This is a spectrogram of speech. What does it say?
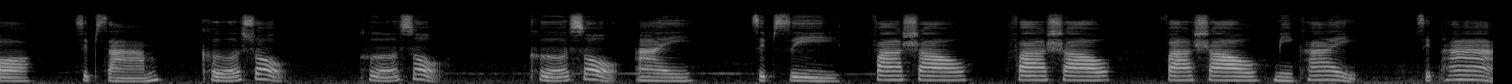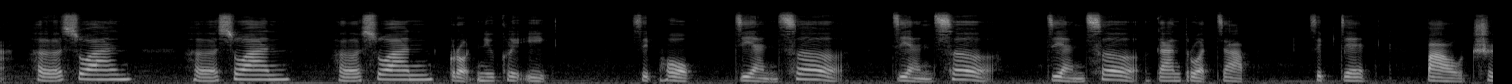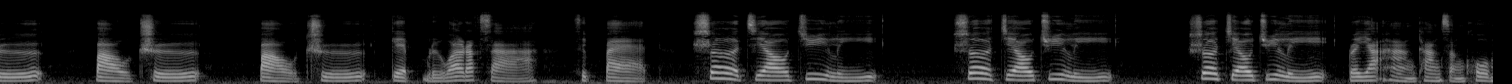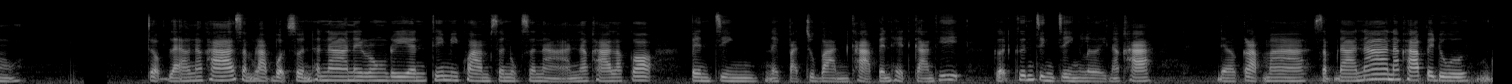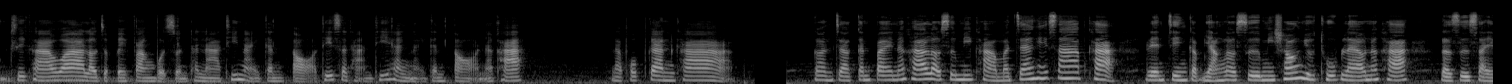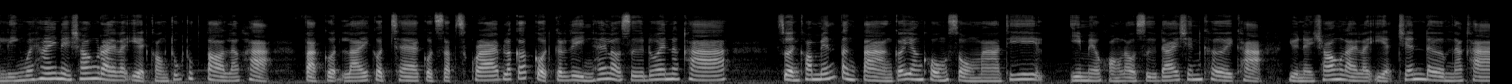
13เขอโซ咳嗽咳嗽 ไอ14 发烧发烧发烧 มีไข้15 核酸 กรดนิวคลีอิก 16. 检测检测检测 การตรวจจับ 17. เป่าชื้อ เป่าชื้อ เป่าชื้อ เก็บหรือว่ารักษา 18. เชื่อเจียวจี้หลีเชื่อเจียวจี้หลีเชื่อเจียวจี้หลีระยะห่างทางสังคม จบแล้วนะคะสำหรับบทสนทนาในโรงเรียนที่มีความสนุกสนานนะคะ แล้วก็เป็นจริงในปัจจุบันค่ะ เป็นเหตุการณ์ที่เกิดขึ้นจริง ๆ เลยนะคะ เดี๋ยวกลับมาสัปดาห์หน้านะคะ ไปดูสิคะว่าเราจะไปฟังบทสนทนาที่ไหนกันต่อที่สถานที่แห่งไหนกันต่อนะคะ แล้วพบกันค่ะ ก่อนจากกันไปนะคะ เราซื้อมีข่าวมาแจ้งให้ทราบค่ะ เรียนจีนกับหยางเราซื้อมีช่อง YouTube แล้วนะคะ เราซื้อใส่ลิงก์ไว้ให้ในช่องรายละเอียดของทุกๆ ตอนแล้วค่ะ ฝากกดไลค์ กดแชร์ กด subscribe แล้วก็กดกระดิ่งให้เราซื้อด้วยนะคะ ส่วนคอมเมนต์ต่างๆ ก็ยังคงส่งมาที่อีเมลของเราซื้อได้เช่นเคยค่ะ อยู่ในช่องรายละเอียดเช่นเดิมนะคะ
